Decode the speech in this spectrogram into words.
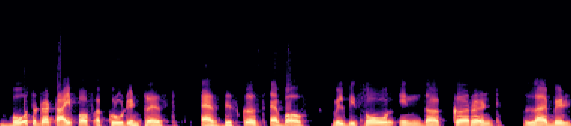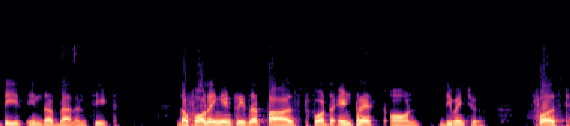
Both the type of accrued interest as discussed above will be shown in the current liabilities in the balance sheet. The following entries are passed for the interest on debenture. First,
